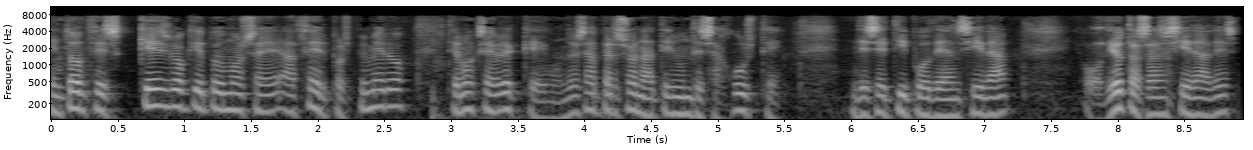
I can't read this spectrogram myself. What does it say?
Entonces, ¿qué es lo que podemos eh, hacer? Pues primero tenemos que saber que cuando esa persona tiene un desajuste de ese tipo de ansiedad o de otras ansiedades,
